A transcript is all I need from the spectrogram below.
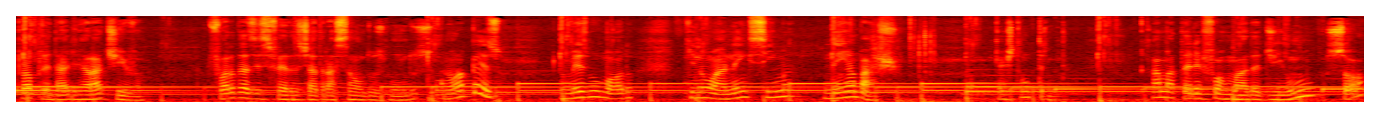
propriedade relativa. Fora das esferas de atração dos mundos, não há peso, do mesmo modo que não há nem cima nem abaixo. Questão 30. A matéria é formada de um só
